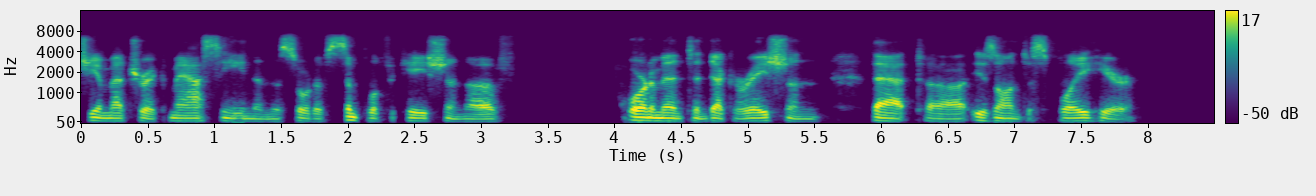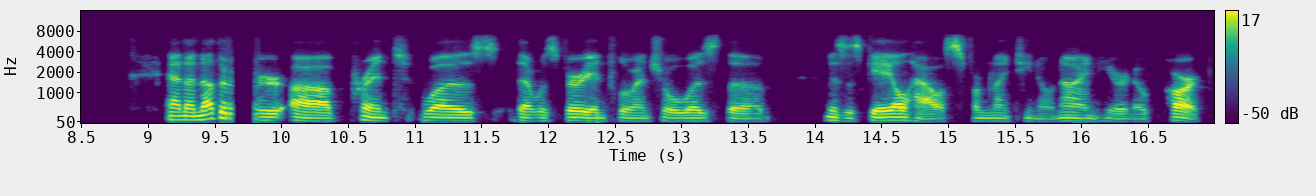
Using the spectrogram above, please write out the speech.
geometric massing and the sort of simplification of ornament and decoration that uh, is on display here. And another uh, print was that was very influential was the Mrs. Gale House from 1909 here in Oak Park,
